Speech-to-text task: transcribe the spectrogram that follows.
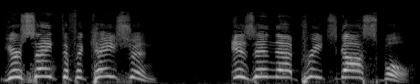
Your sanctification is in that preached gospel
